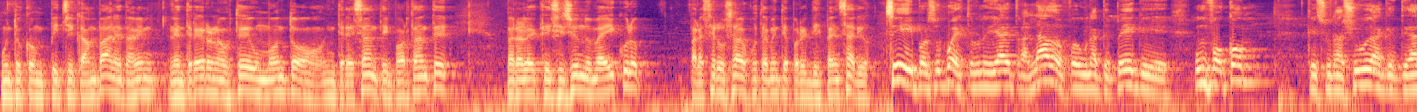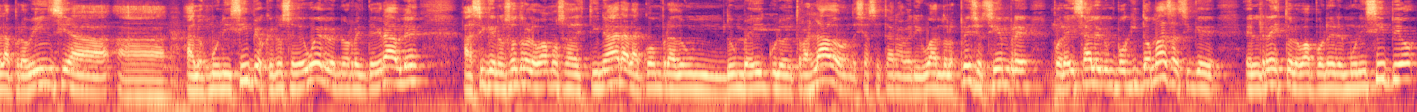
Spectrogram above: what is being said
junto con Pichi Campane, también le entregaron a usted un monto interesante, importante, para la adquisición de un vehículo para ser usado justamente por el dispensario. Sí, por supuesto, una unidad de traslado, fue un ATP, que, un FOCOM, que es una ayuda que te da la provincia a, los municipios que no se devuelven, no reintegrable. Así que nosotros lo vamos a destinar a la compra de un, vehículo de traslado, donde ya se están averiguando los precios. Siempre por ahí salen un poquito más, así que el resto lo va a poner el municipio.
